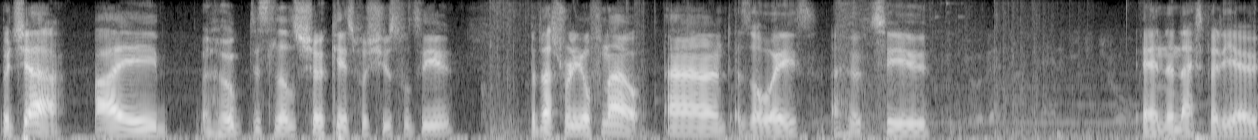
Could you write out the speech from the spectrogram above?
But yeah, I hope this little showcase was useful to you. But that's really all for now, and as always, I hope to see you in the next video.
